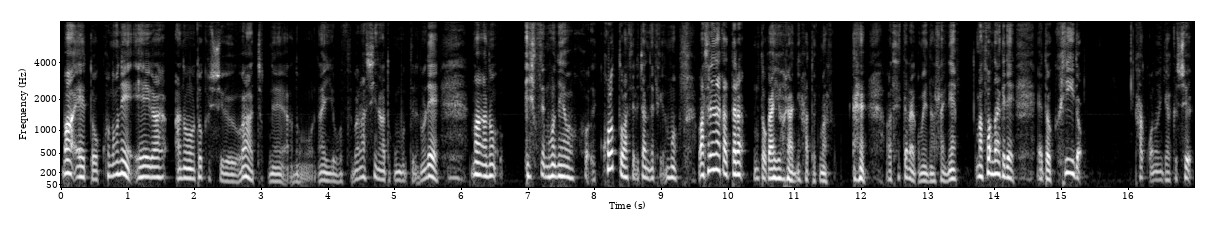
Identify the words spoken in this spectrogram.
まあ、えっ、ー、と、このね、映画、あの、特集は、ちょっとね、あの、内容素晴らしいなと思ってるので、まあ、あの、いつもね、コロッと忘れちゃうんですけども、忘れなかったら、んと概要欄に貼っときます。忘れたらごめんなさいね。まあ、そんなわけで、えっ、ー、と、クリード。過去の逆襲。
